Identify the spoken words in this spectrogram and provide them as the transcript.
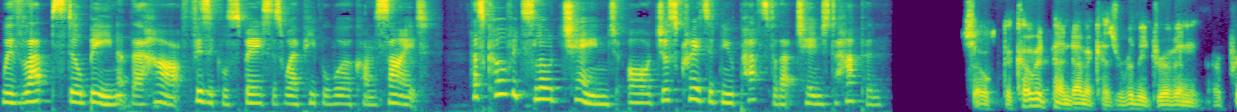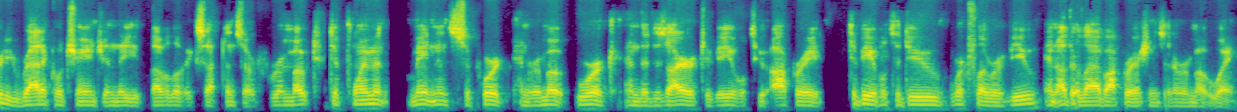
with labs still being at their heart physical spaces where people work on site. Has COVID slowed change or just created new paths for that change to happen? So, the COVID pandemic has really driven a pretty radical change in the level of acceptance of remote deployment, maintenance, support, and remote work, and the desire to be able to operate, to be able to do workflow review and other lab operations in a remote way.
